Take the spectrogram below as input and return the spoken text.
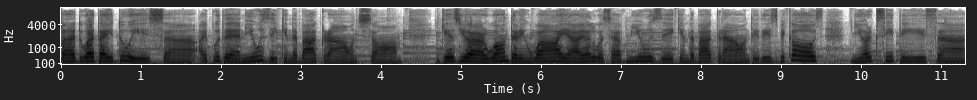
but what I do is uh, I put the music in the background. So, in case you are wondering why I always have music in the background, it is because New York City is. Uh,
